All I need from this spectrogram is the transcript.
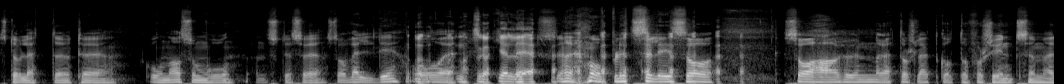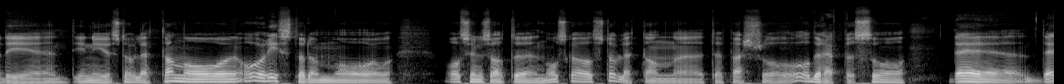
støvletter til kona som hun ønsket seg så veldig. Og, Man skal ikke le. og plutselig så, så, har hun rett og slett gått og forsynt seg med de, de nye støvlettene og, og rister dem. og og synes at uh, nå skal støvlettene uh, til pers og, og drepes. Og det, det,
